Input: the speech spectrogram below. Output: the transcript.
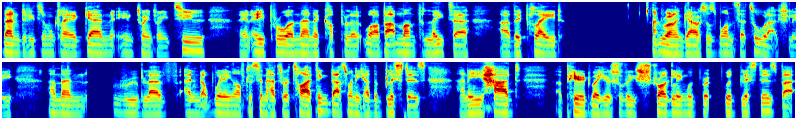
then defeated on clay again in 2022 in April, and then a couple of well about a month later uh, they played at Roland Garros as one set all actually, and then Rublev ended up winning after Sin had to retire. I think that's when he had the blisters, and he had a period where he was really struggling with with blisters, but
